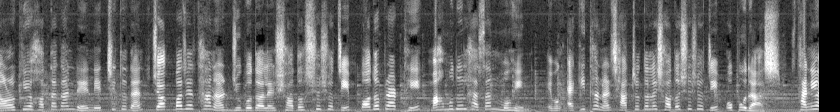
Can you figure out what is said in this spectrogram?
নরকীয় হত্যাকাণ্ডে নেতৃত্ব দেন চকবাজার থানার যুবদলের সদস্য সচিব পদপ্রার্থী মাহমুদুল হাসান মহিন এবং একই থানার ছাত্রদলের সদস্য সচিব অপু দাস। স্থানীয়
